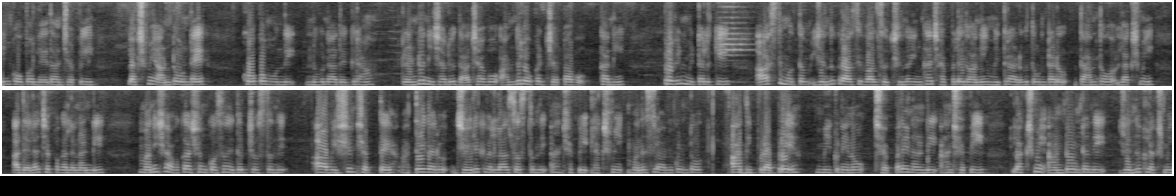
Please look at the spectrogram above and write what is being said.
ఏం కోపం లేదా అని చెప్పి లక్ష్మి అంటూ ఉంటే కోపం ఉంది నువ్వు నా దగ్గర రెండు నిజాలు దాచావు అందులో ఒకటి చెప్పావు. కానీ ప్రవీణ్ మిట్టల్కి ఆస్తి మొత్తం ఎందుకు రాసివ్వాల్సి వచ్చిందో ఇంకా చెప్పలేదు అని మిత్ర అడుగుతూ ఉంటాడు. దాంతో లక్ష్మి అది ఎలా చెప్పగలనండి? మనిషి అవకాశం కోసం ఎదురు చూస్తుంది ఆ విషయం చెప్తే అత్తయ్య గారు జైలుకి వెళ్ళాల్సి వస్తుంది అని చెప్పి లక్ష్మి మనసులో అనుకుంటూ అది ఇప్పుడప్పుడే మీకు నేను చెప్పలేనండి అని చెప్పి లక్ష్మి అంటూ ఉంటుంది. ఎందుకు లక్ష్మి?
